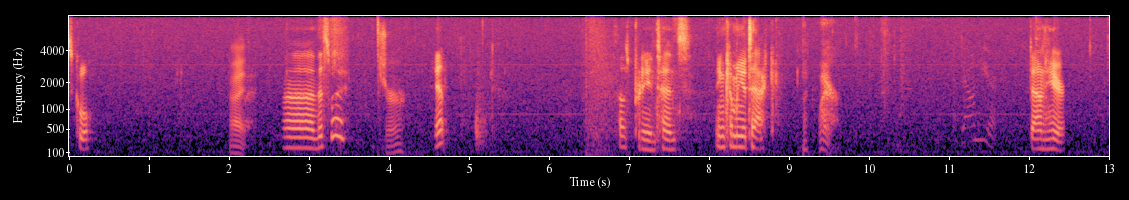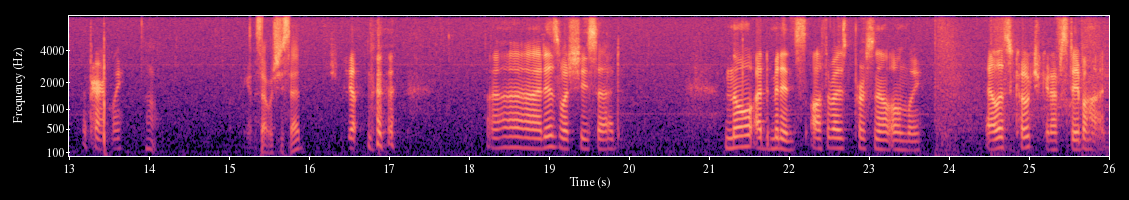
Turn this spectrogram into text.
It's cool. Alright. Uh, this way? Sure. Yep. That was pretty intense. Incoming attack. But where? Down here. Down here. Apparently. Oh. Is that what she said? Yep. uh, it is what she said. No admittance. Authorized personnel only. Ellis, coach, you're gonna have to stay behind.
